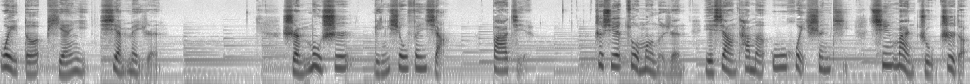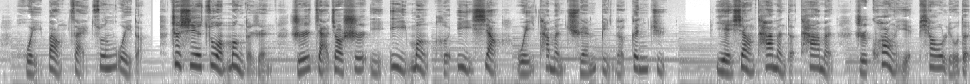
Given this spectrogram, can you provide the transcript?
为得便宜献媚人。沈牧师灵修分享八节，这些做梦的人也像他们污秽身体、轻慢主治的、毁谤在尊位的。这些做梦的人指假教师以异梦和异象为他们权柄的根据，也像他们的他们指旷野漂流的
